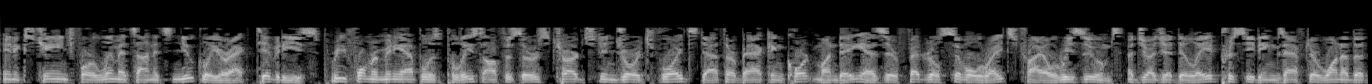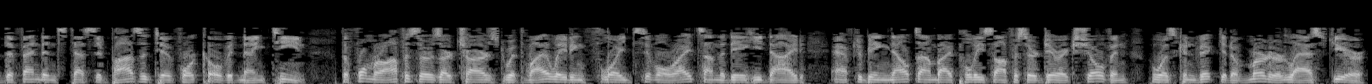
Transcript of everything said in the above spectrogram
in exchange for limits on its nuclear activities. Three former Minneapolis police officers charged in George Floyd's death are back in court Monday as their federal civil rights trial resumes. A judge had delayed proceedings after one of the defendants tested positive for COVID-19. The former officers are charged with violating Floyd's civil rights on the day he died after being knelt on by police officer Derek Chauvin, who was convicted of murder last year.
